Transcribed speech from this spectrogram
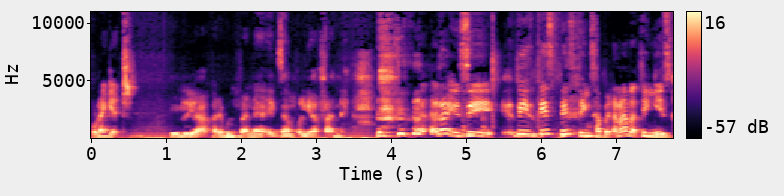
When I get yeah, karibu nipane example ya fande. and now you see, these, these, these things happen. Another thing is,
